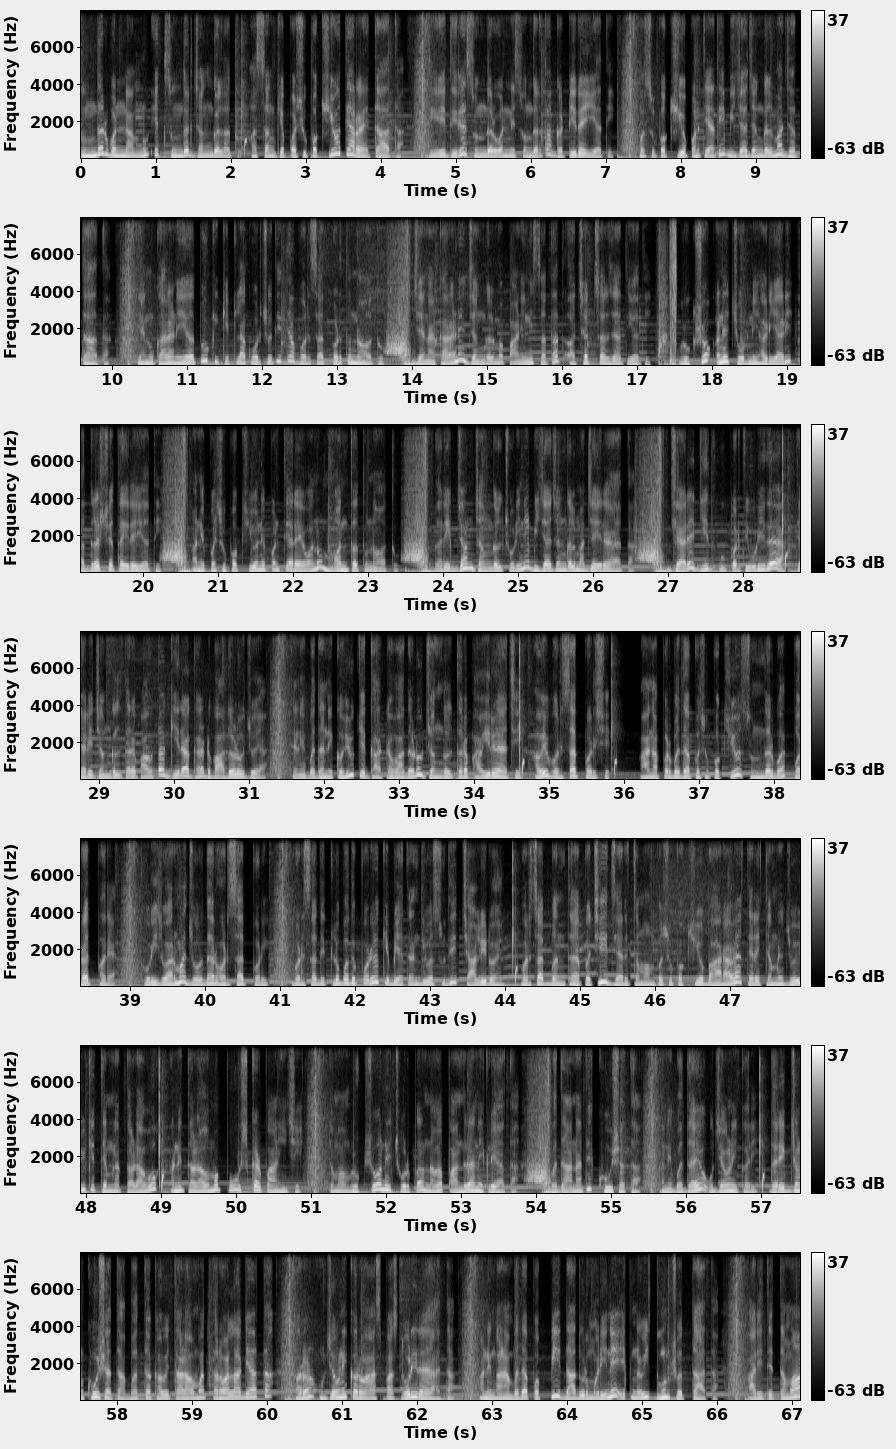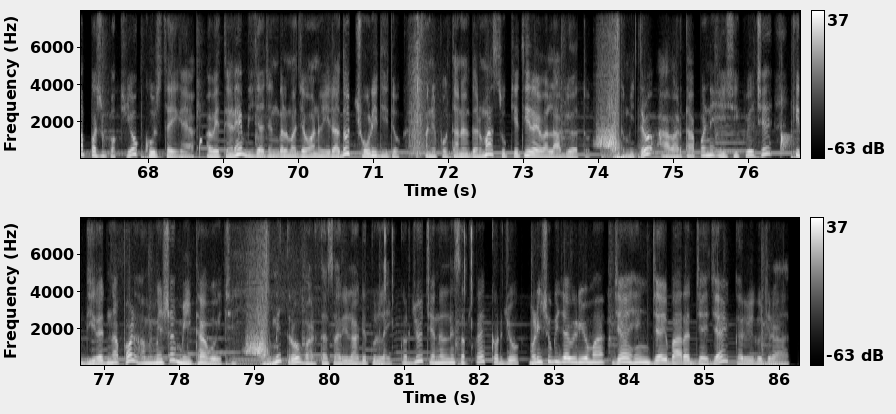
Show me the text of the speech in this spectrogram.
સુંદરવન નામનું એક સુંદર જંગલ હતું. અસંખ્ય પશુ પક્ષીઓ ત્યાં રહેતા હતા. ધીરે ધીરે સુંદરવનની સુંદરતા ઘટી રહી હતી. પશુ પક્ષીઓ પણ ત્યાંથી બીજા જંગલમાં જતા હતા. તેનું કારણ એ હતું કે કેટલાક વર્ષોથી ત્યાં વરસાદ પડતો ન હતો, જેના કારણે જંગલમાં પાણીની સતત અછત સર્જાતી હતી. વૃક્ષો અને છોડની હરિયાળી અદૃશ્ય થઈ રહી હતી અને પશુ પક્ષીઓને પણ ત્યાં રહેવાનું મન થતું ન હતું. દરેક જણ જંગલ છોડીને બીજા જંગલમાં જઈ રહ્યા હતા. જ્યારે ગીધ ઉપરથી ઉડી ગયા, ત્યારે જંગલ તરફ આવતા ઘેરાઘાટ વાદળો જોયા. તેણે બધાને કહ્યું કે ઘાટા વાદળો જંગલ તરફ આવી રહ્યા છે. હવે વરસાદ પડશે. આના પર બધા પશુ પક્ષીઓ સુંદર બાદ પરત ફર્યા. થોડી જ વારમાં જોરદાર વરસાદ પડ્યો વરસાદ એટલો બધો પડ્યો કે બે ત્રણ દિવસ સુધી ચાલી રહ્યો વરસાદ બંધ થયા પછી જ્યારે તમામ પશુ પક્ષીઓ બહાર આવ્યા ત્યારે તેમણે જોયું કે તેમના તળાવો અને તળાવોમાં પુષ્કળ પાણી છે. તમામ વૃક્ષો અને છોડ પર નવા પાંદડા નીકળ્યા હતા. બધા આનાથી ખુશ હતા અને બધાએ ઉજવણી કરી. દરેક જણ ખુશ હતા. બતક હવે તળાવમાં તરવા લાગ્યા હતા, હરણ ઉજવણી કરવા આસપાસ દોડી રહ્યા હતા અને ઘણા બધા પપ્પી, દાદુર મળીને એક નવી ધૂન શોધતા હતા. આ રીતે તમામ પશુ પક્ષીઓ ખુશ થઈ ગયા. હવે તેણે બીજા જંગલમાં જવાનો ઈરાદો છોડી દીધો અને પોતાના ઘરમાં સુખેથી રહેવા લાગ્યો હતો. તો મિત્રો, આ વાર્તા આપણને એ શીખવે છે કે ધીરજના ફળ હંમેશા મીઠા હોય છે. તો મિત્રો, વાર્તા સારી લાગે તો લાઈક કરજો, ચેનલને સબસ્ક્રાઇબ કરજો. મળીશું બીજા વિડીયોમાં. જય હિન્દ, જય ભારત, જય જય ગરવી ગુજરાત.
